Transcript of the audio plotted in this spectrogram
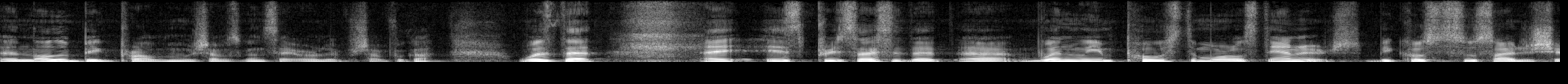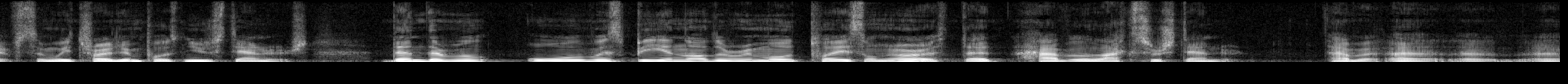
another big problem, which I was going to say earlier, which I forgot, was that uh, is precisely that uh, when we impose the moral standards, because society shifts and we try to impose new standards, then there will always be another remote place on Earth that have a laxer standard, have a, a, a,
